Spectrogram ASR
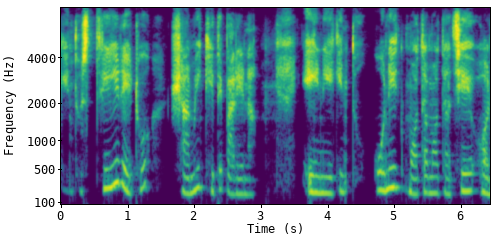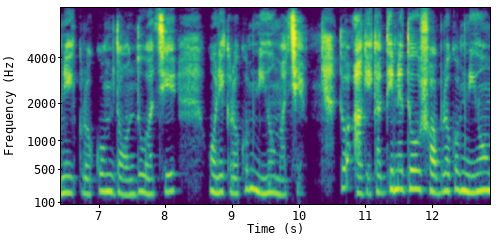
কিন্তু স্ত্রীর এঁটো স্বামী খেতে পারে না। এই নিয়ে কিন্তু অনেক মতামত আছে, অনেক রকম দ্বন্দ্ব আছে, অনেক রকম নিয়ম আছে। তো আগেকার দিনে তো সব রকম নিয়ম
